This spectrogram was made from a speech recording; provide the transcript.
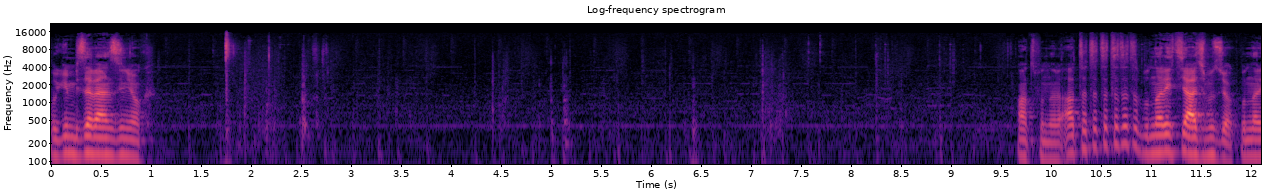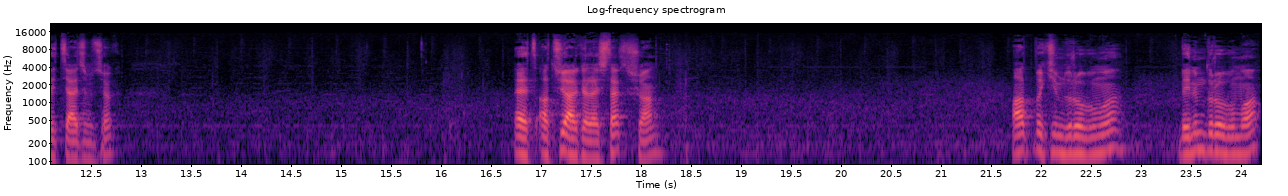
Bugün bize benzin yok. At bunları. At at at at at. at. Bunlara ihtiyacımız yok. Bunlara ihtiyacımız yok. Evet atıyor arkadaşlar şu an. At bakayım drop'umu. Benim drop'umu.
